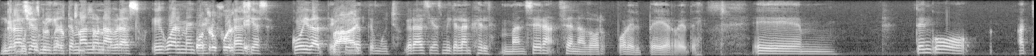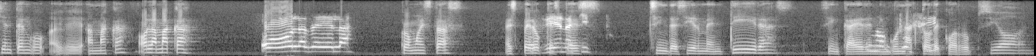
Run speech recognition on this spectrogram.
Gracias, Miguel. Te mando un abrazo. Igualmente. Otro fuerte. Gracias. Cuídate, cuídate mucho. Gracias, Miguel Ángel Mancera, senador por el PRD. Em, tengo, ¿a quién tengo? Eh, ¿A Maca? Hola, Maca. Hola, Adela. ¿Cómo estás? Espero pues que estés sin decir mentiras, sin caer en ningún pues acto de corrupción.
